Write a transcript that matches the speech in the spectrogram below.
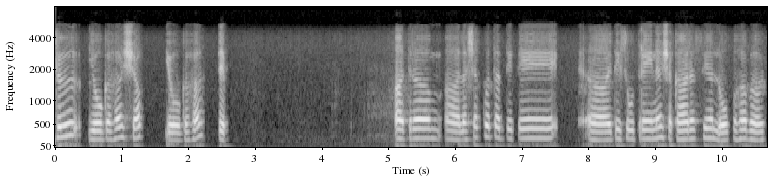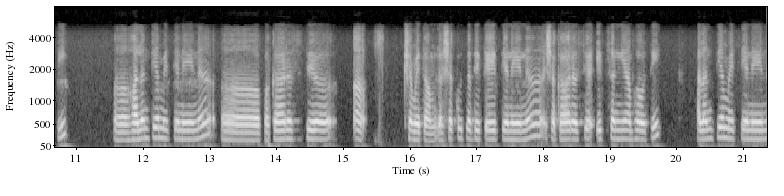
तृयोगः शप् योगः तिप् अत्र लशक्वतद्धिते इति सूत्रेण शकारस्य लोपः भवति। हलन्त्यम् इत्यनेन पकारस्य क्षम्यतां लशकुतदिते इत्यनेन शकारस्य इत्संज्ञा भवति। हलन्त्यम् इत्यनेन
